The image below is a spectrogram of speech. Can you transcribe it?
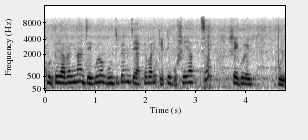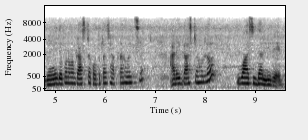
খুলতে যাবেন না। যেগুলো বুঝবেন যে একেবারে কেটে বসে যাচ্ছে, সেগুলোই খুলবেন এই দেখুন আমার গাছটা কতটা ঝাঁকড়া হয়েছে। আর এই গাছটা হলো ওয়াজিদালি রেড।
